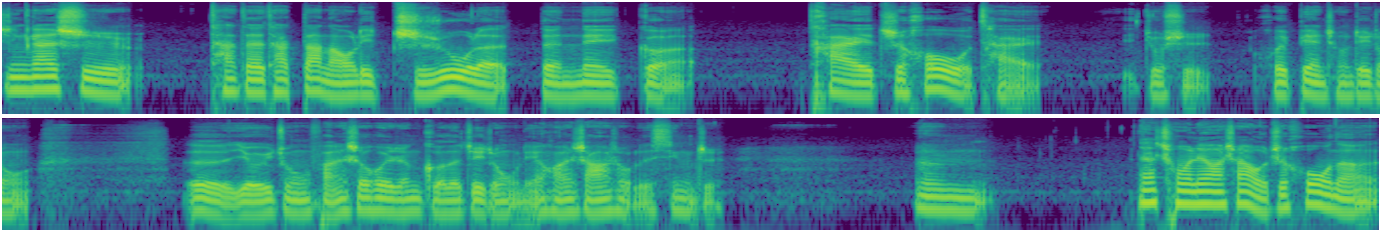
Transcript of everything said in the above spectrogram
应该是他在他大脑里植入了的那个。太之后才，就是会变成这种，呃，有一种反社会人格的这种连环杀手的性质。嗯，那成为连环杀手之后呢，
